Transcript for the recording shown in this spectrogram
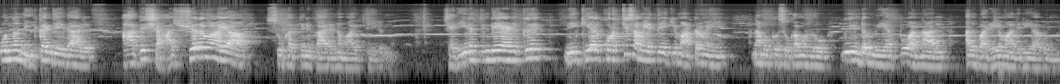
ഒന്ന് നീക്കം ചെയ്താൽ അത് ശാശ്വതമായ സുഖത്തിന് കാരണമായി തീരുന്നു ശരീരത്തിന്റെ അഴുക്ക് നീക്കിയാൽ കുറച്ച് സമയത്തേക്ക് മാത്രമേ നമുക്ക് സുഖമുള്ളൂ. വീണ്ടും വിയർപ്പ് വന്നാൽ അത് പഴയ മാതിരിയാകുന്നു.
